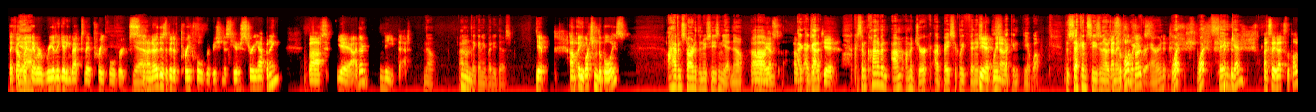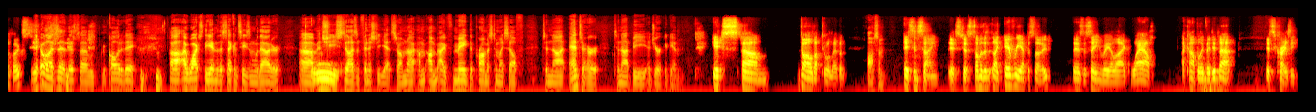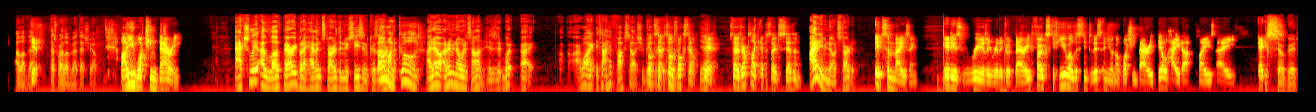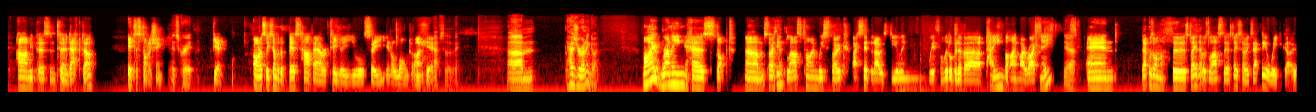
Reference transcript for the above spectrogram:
They felt Yeah. like they were really getting back to their prequel roots. Yeah. And I know there's a bit of prequel revisionist history happening, but yeah, I don't need that. No, I don't Hmm. think anybody does. Um, are you watching The Boys? I haven't started the new season yet. No. Oh, Um, yes. I- I got it. Yeah. because I'm kind of an I'm I'm a jerk. I basically finished. Yeah, we know. Second, yeah, well, the second season I was That's meant the to wait folks. for Erin. What? What? Say it again. I say that's the pod, folks. yeah, well, that's it. This uh, we- we call it a day. Uh, I watched the end of the second season without her, um, and she still hasn't finished it yet. So I'm not. I'm, I'm. I've made the promise to myself to not and to her to not be a jerk again. It's um, dialed up to 11. Awesome. It's insane. It's just some of the, like every episode, there's a scene where you're like, wow, I can't believe they did that. It's crazy. I love that. Yeah. That's what I love about that show. Are you watching Barry? Actually, I love Barry, but I haven't started the new season because Oh my kn- God. I know. I don't even know when it's on. Is it what? I, I well, I, it's, I have Foxtel. I should be. Foxtel. It's on it. Foxtel. Yeah. Yeah. So they're up to like episode seven. I didn't even know it started. It's amazing. It is really, really good, Barry. Folks, if you are listening to this and you're not watching Barry, Bill Hader plays a ex so good. army person turned actor. It's astonishing. It's great. Yeah. Honestly, some of the best half hour of TV you will see in a long time. Yeah. Absolutely. Um, how's your running going? My running has stopped. Um, so I think last time we spoke, I said that I was dealing with a little bit of a pain behind my right knee. Yeah. and that was on a Thursday. That was last Thursday, so exactly a week ago.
